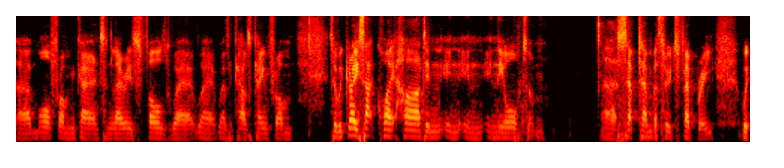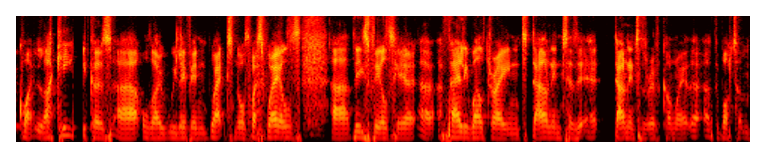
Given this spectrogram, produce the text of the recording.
uh, more from Geraint and Larry's fold where, where, where the cows came from. So we graze that quite hard in, in, in, in the autumn. Uh, September through to February, we're quite lucky because uh, although we live in wet northwest Wales, uh, these fields here are, are, fairly well drained down into the uh, down into the River Conwy at the, at the, bottom,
